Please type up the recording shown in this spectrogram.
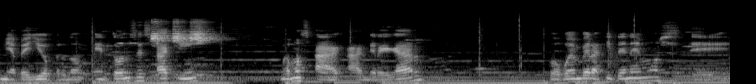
mi apellido, perdón. Entonces aquí vamos a agregar, como pueden ver aquí tenemos, eh,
